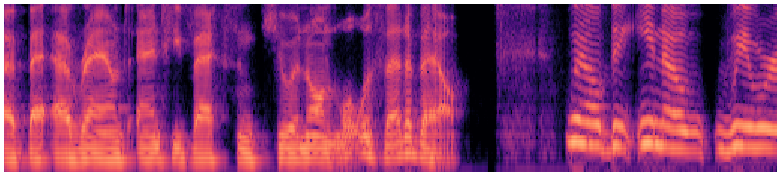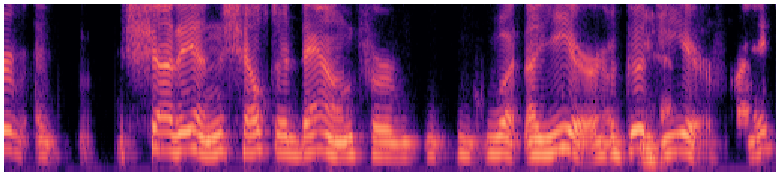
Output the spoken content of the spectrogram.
about, around anti vax and QAnon, what was that about? Well, you know, we were uh, shut in, sheltered down for what, a year, a good yeah. year, right?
